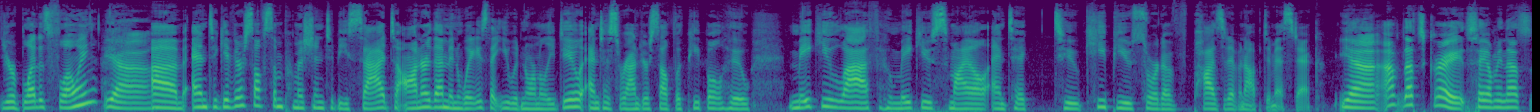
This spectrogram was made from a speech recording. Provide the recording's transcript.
your blood is flowing. Yeah. Um, and to give yourself some permission to be sad, to honor them in ways that you would normally do, and to surround yourself with people who make you laugh, who make you smile, and to to keep you sort of positive and optimistic. Yeah, that's great. Say, I mean, that's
